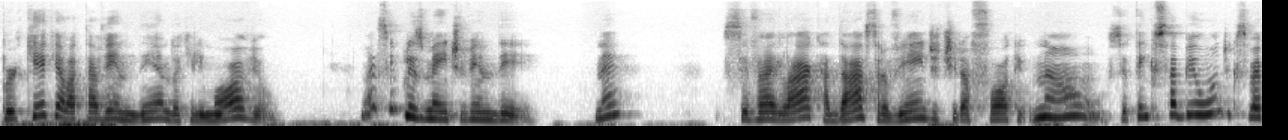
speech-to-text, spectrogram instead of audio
por que, que ela está vendendo aquele imóvel, não é simplesmente vender, né? Você vai lá, cadastra, vende, tira foto. Não, você tem que saber onde que você vai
